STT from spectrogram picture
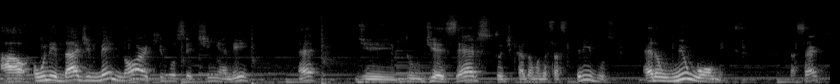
a unidade menor que você tinha ali, né, de, do, de exército de cada uma dessas tribos, eram mil homens, tá certo?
